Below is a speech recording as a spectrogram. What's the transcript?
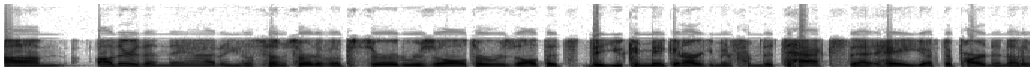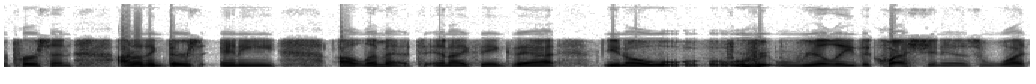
Um, other than that, you know, some sort of absurd result or result that's that you can make an argument from the text that hey, you have to pardon another person. I don't think there's any uh, limit, and I think that you know, r- really the question is what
